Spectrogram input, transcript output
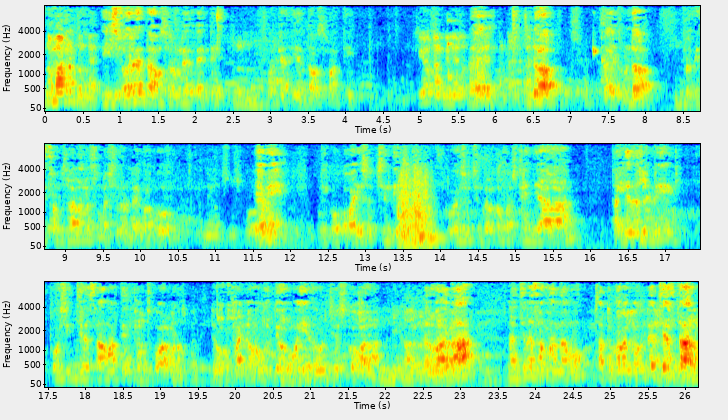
నువ్వు మాట్లాడుతుండే. ఈ స్టోరీ ఎంత అవసరం లేదండి ఓకే ఎంత అవసరం? అది ప్రతి సంసారంలో సమస్యలు ఉంటాయి బాబు. ఏమి? నీకు ఒక వయసు వచ్చింది. వయసు వచ్చిన తర్వాత ఫస్ట్ ఏం చేయాలా? తల్లిదండ్రులని పోషించే సామర్థ్యం పెంచుకోవాలి మనం. ఒక పనో ఉద్యోగమో ఏదో ఒకటి చేసుకోవాలా. తర్వాత నచ్చిన సంబంధము చట్టపరంగా ఉంటే చేస్తారు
